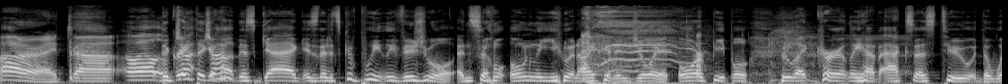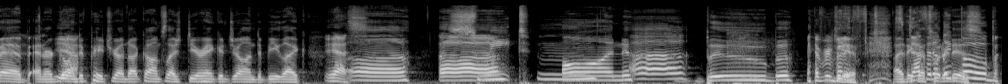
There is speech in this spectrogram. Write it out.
All right. Uh, well, The great thing John- about this gag is that it's completely visual, and so only you and I can enjoy it, or people who like currently have access to the web and are going Yeah. to patreon.com slash dear Hank and John to be like, Yes. uh, Uh, sweet on uh, boob Everybody, gift. it's I think that's what definitely it is. boob.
